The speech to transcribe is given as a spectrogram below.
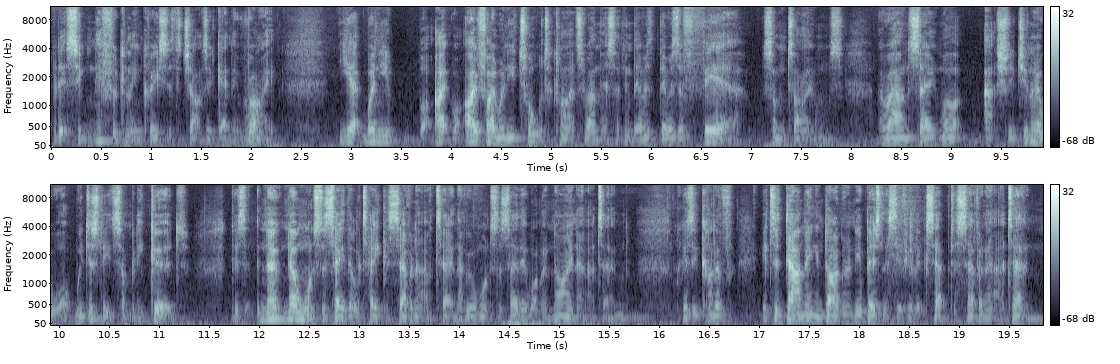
but it significantly increases the chance of getting it right. Yet when you, I, I find when you talk to clients around this, I think there was there was a fear sometimes around saying, well, actually, do you know what? We just need somebody good, because no no one wants to say they'll take a seven out of ten. Everyone wants to say they want a nine out of ten, because it kind of it's a damning indictment on your business if you'll accept a seven out of ten.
